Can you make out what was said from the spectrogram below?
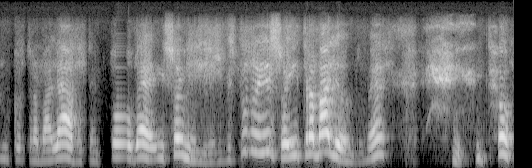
no que eu trabalhava o tempo todo, é isso aí mesmo, gente. Fiz tudo isso aí trabalhando, né? Então,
